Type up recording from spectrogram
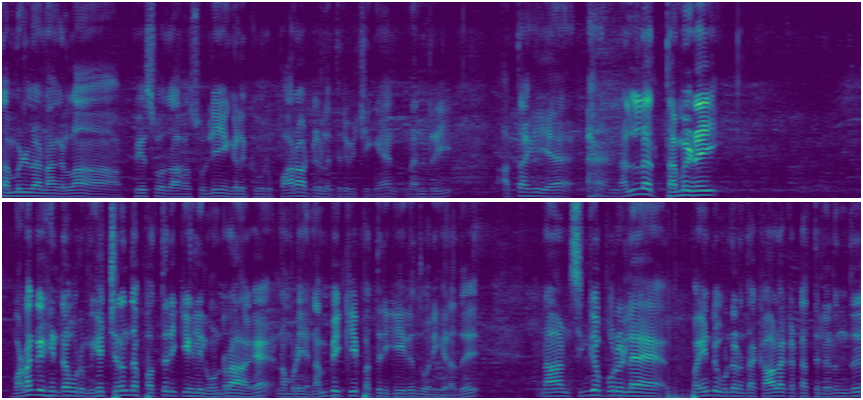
தமிழில் நாங்கள்லாம் பேசுவதாக சொல்லி எங்களுக்கு ஒரு பாராட்டுகளை தெரிவிச்சிங்க. நன்றி. அத்தகைய நல்ல தமிழை வழங்குகின்ற ஒரு மிகச்சிறந்த பத்திரிகைகளில் ஒன்றாக நம்முடைய நம்பிக்கை பத்திரிகை இருந்து வருகிறது. நான் சிங்கப்பூரில் பயின்று கொண்டிருந்த காலகட்டத்திலிருந்து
